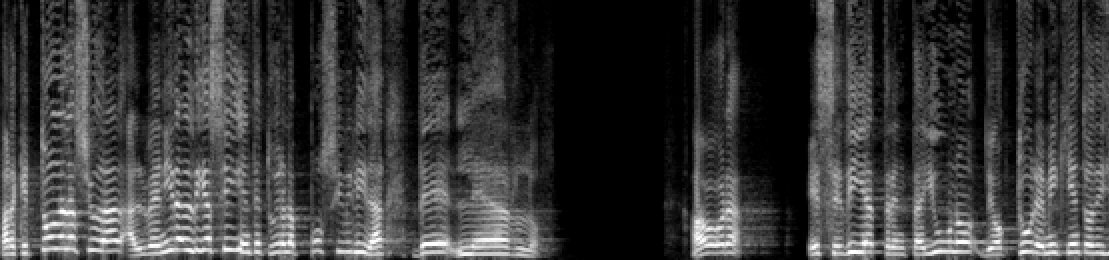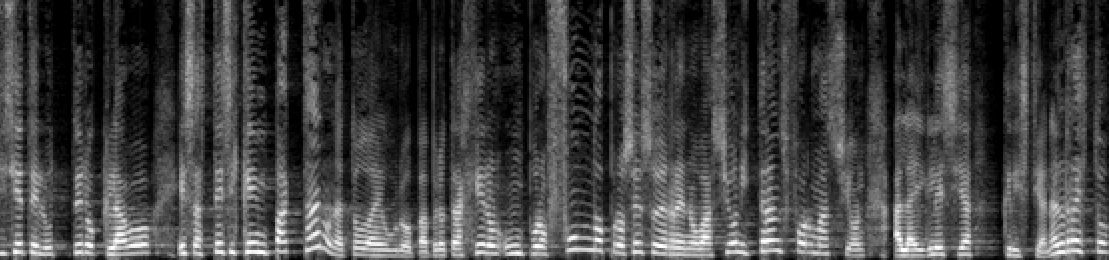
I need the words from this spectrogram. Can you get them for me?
para que toda la ciudad, al venir al día siguiente, tuviera la posibilidad de leerlo. Ahora, ese día 31 de octubre de 1517 Lutero clavó esas tesis que impactaron a toda Europa, pero trajeron un profundo proceso de renovación y transformación a la iglesia cristiana. El resto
